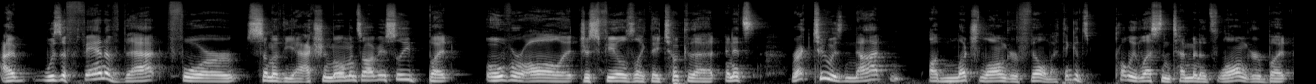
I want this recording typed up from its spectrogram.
I was a fan of that for some of the action moments, obviously, but overall, it just feels like they took that. And it's Rec 2 is not a much longer film. I think it's probably less than 10 minutes longer, but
